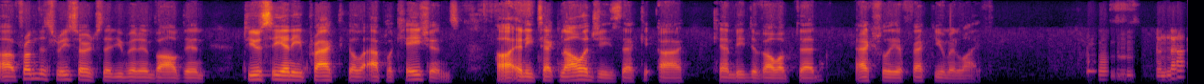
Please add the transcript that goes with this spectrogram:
Uh, from this research that you've been involved in, do you see any practical applications, uh, any technologies that uh, can be developed that actually affect human life? Not,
